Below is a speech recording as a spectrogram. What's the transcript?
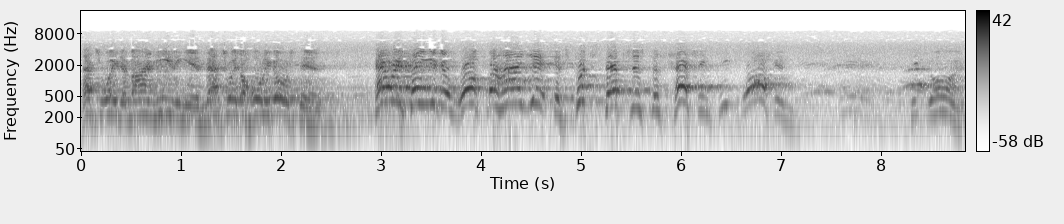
That's the way divine healing is. That's the way the Holy Ghost is. Everything you can walk behind you, its footsteps is possession. Keep walking. Keep going.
